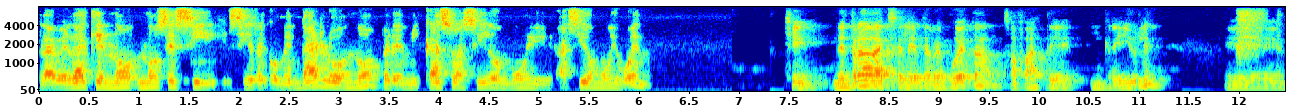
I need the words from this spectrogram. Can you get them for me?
la verdad que no, no sé si, si recomendarlo o no, pero en mi caso ha sido muy, ha sido muy bueno. Sí, de entrada, excelente respuesta, zafaste increíble. Eh,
